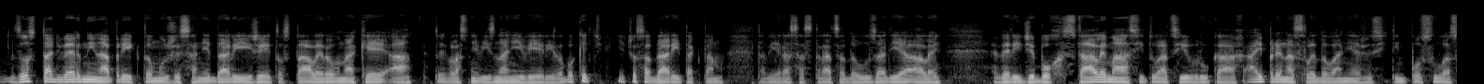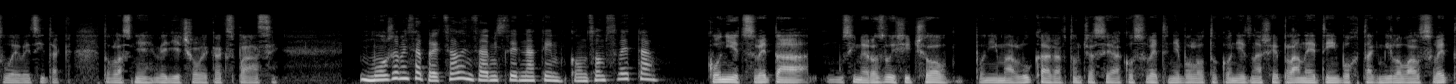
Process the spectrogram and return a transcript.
zostať verný napriek tomu, že sa nedarí, že je to stále rovnaké a to je vlastne vyznanie viery. Lebo keď niečo sa darí, tak tam tá viera sa stráca do úzadia, ale veriť, že Boh stále má situáciu v rukách, aj pre nasledovania, že si tým posúva svoje veci, tak to vlastne vedie človeka k spáse. Môžeme sa predsa len zamyslieť nad tým koncom sveta? Koniec sveta musíme rozlišiť, čo poníma Lukáš a v tom čase ako svet nebolo to koniec našej planéty. Boh tak miloval svet,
